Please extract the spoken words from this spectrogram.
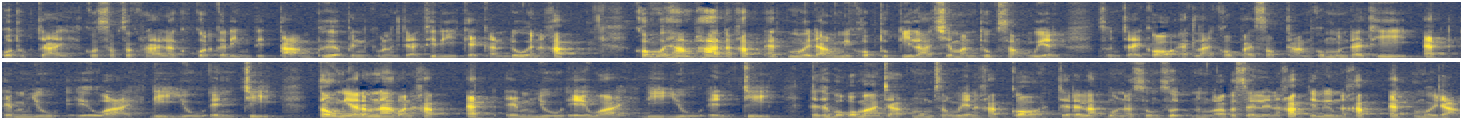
กดถูกใจกด subscribe แล้วก็กดกระดิ่งติดตาม เพื่อเป็นกำลังใจที่ดีแก่กันด้วยนะครับข้อมูลห้ามพลาดนะครับแอดมวยดังมีครบทุกกีฬาเชียร์มันทุกสังเวียน สนใจก็แอดไลน์เข้าไปสอบถามข้อมูลได้ที่ @muaydung ต้องมีอดนำหน้าก่อนนะครับ @muaydung และถ้าบอกว่ามาจากมุมสังเวียนนะครับก็จะได้รับโบนัสสูงสุด 100%เลยนะครับอย่าลืมนะครับแอดมวยดัง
